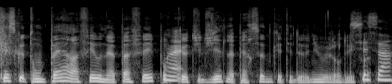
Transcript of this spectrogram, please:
Qu'est-ce que ton père a fait ou n'a pas fait pour Ouais. que tu deviennes la personne que tu es devenue aujourd'hui c'est ça.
